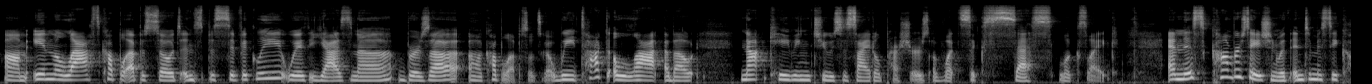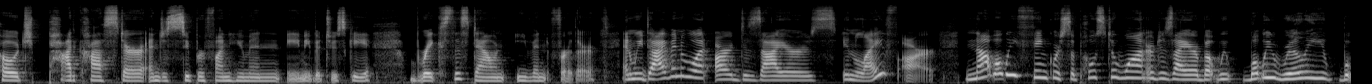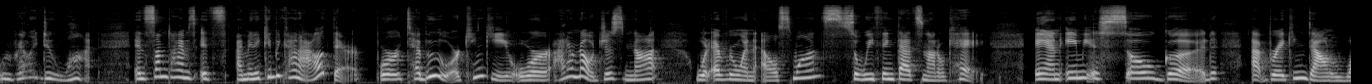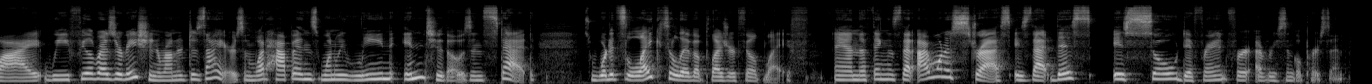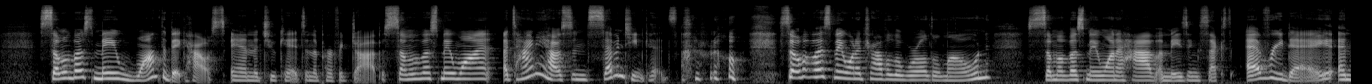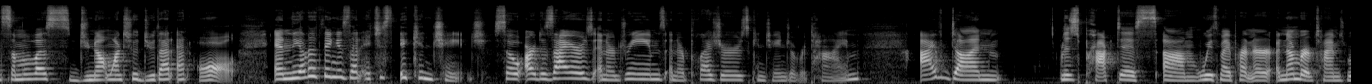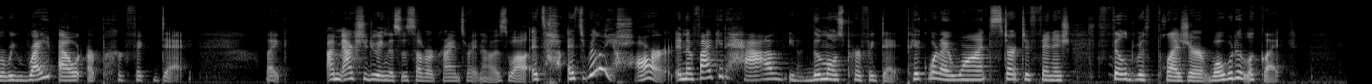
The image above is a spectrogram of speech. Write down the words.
um, in the last couple episodes, and specifically with Jasna Burza a couple episodes ago, we talked a lot about not caving to societal pressures of what success looks like. And this conversation with intimacy coach, podcaster, and just super fun human Amy Batuski breaks this down even further. And we dive into what our desires in life are. Not what we think we're supposed to want or desire, but we, what we really what we really do want. And sometimes it's I mean it can be kind of out there or taboo or kinky or I don't know, just not what everyone else wants. So we think that's not okay. And Amy is so good at breaking down why we feel reservation around our desires and what happens when we lean into those instead. So, what it's like to live a pleasure filled life. And the things that I want to stress is that this is so different for every single person. Some of us may want the big house and the two kids and the perfect job. Some of us may want a tiny house and 17 kids. I don't know. Some of us may want to travel the world alone. Some of us may want to have amazing sex every day, and some of us do not want to do that at all. And the other thing is that it just it can change. So our desires and our dreams and our pleasures can change over time. I've done this practice um, with my partner a number of times where we write out our perfect day. Like I'm actually doing this with several clients right now as well. It's it's really hard. And if I could have, you know, the most perfect day, pick what I want, start to finish, filled with pleasure, what would it look like?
